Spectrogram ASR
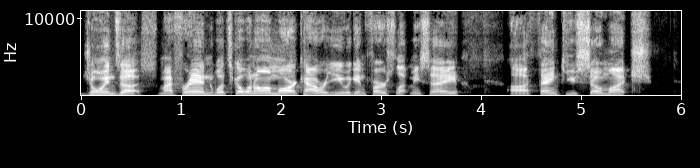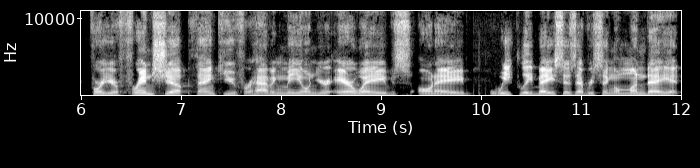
joins us. My friend, what's going on, Marc? How are you? Again, first, let me say uh, thank you so much for your friendship. Thank you for having me on your airwaves on a weekly basis every single Monday at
